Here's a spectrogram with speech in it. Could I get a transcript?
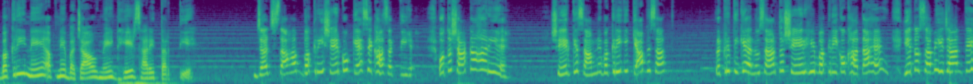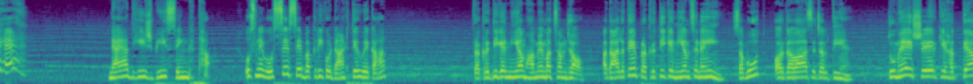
बकरी ने अपने बचाव में ढेर सारे तर्क दिए। जज साहब बकरी शेर को कैसे खा सकती है? वो तो शाकाहारी है। शेर के सामने बकरी की क्या बिसात प्रकृति के अनुसार तो शेर ही बकरी को खाता है। ये तो सभी जानते हैं। न्यायाधीश भी सिंह था। उसने गुस्से से बकरी को डांटते हुए कहा, प्रकृति के नियम हमें मत समझाओ। अदालतें प्रकृति के नियम से नहीं, सबूत और गवाह से चलती हैं। तुम्हें शेर की हत्या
